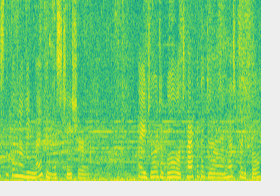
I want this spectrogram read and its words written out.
Looks like I'm gonna be making this t-shirt. Hey, Georgia Bull Attack of the Day. That's pretty cool.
